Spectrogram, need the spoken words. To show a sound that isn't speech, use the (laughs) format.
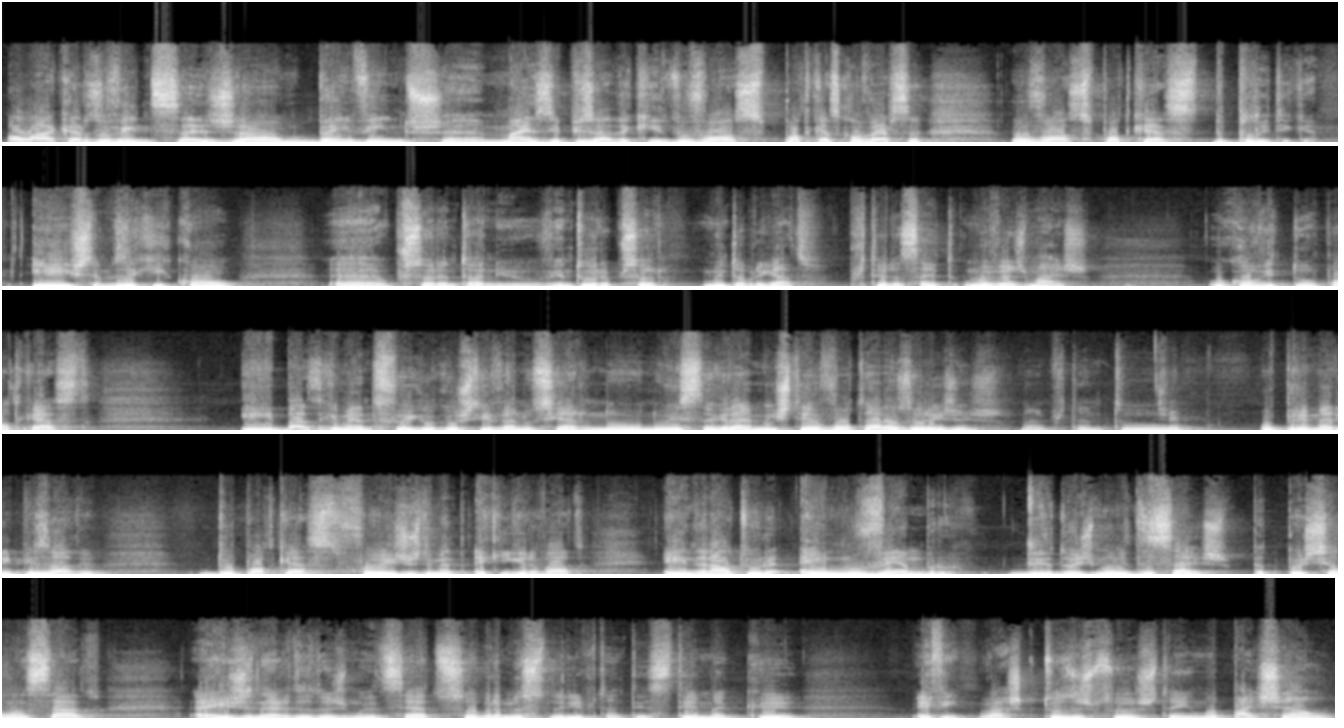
Olá, caros ouvintes, sejam bem-vindos a mais um episódio aqui do vosso podcast Conversa, o vosso podcast de política. E estamos aqui com uh, o professor António Ventura. Professor, muito obrigado por ter aceito uma vez mais o convite do podcast. E basicamente foi aquilo que eu estive a anunciar no, no Instagram, isto é voltar às origens, é? Portanto, Sim. o primeiro episódio do podcast foi justamente aqui gravado, ainda na altura em novembro de 2016, para depois ser lançado em janeiro de 2017, sobre a maçonaria, portanto, esse tema que, enfim, eu acho que todas as pessoas têm uma paixão,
